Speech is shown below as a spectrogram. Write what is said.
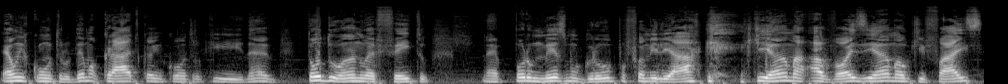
É um encontro democrático, é um encontro que né, todo ano é feito né, por um mesmo grupo familiar que, que ama a voz e ama o que faz.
